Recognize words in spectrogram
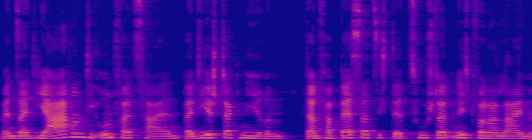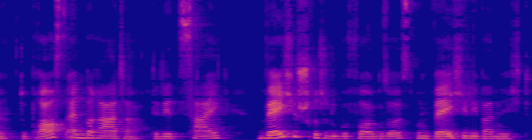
Wenn seit Jahren die Unfallzahlen bei dir stagnieren, dann verbessert sich der Zustand nicht von alleine. Du brauchst einen Berater, der dir zeigt, welche Schritte du befolgen sollst und welche lieber nicht.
